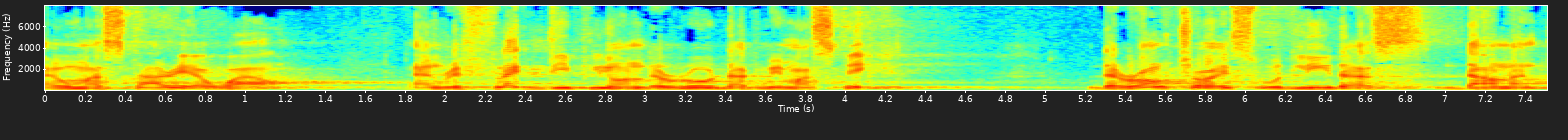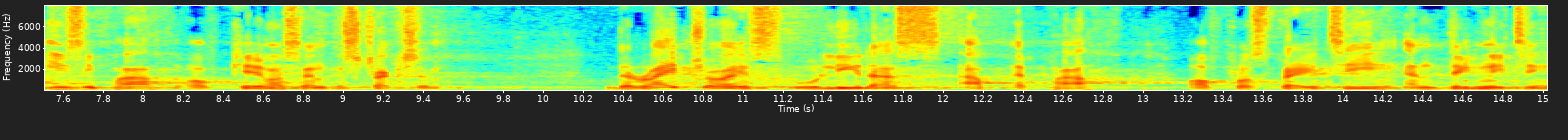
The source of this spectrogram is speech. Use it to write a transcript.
and we must tarry a while and reflect deeply on the road that we must take. The wrong choice would lead us down an easy path of chaos and destruction. The right choice will lead us up a path of prosperity and dignity,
